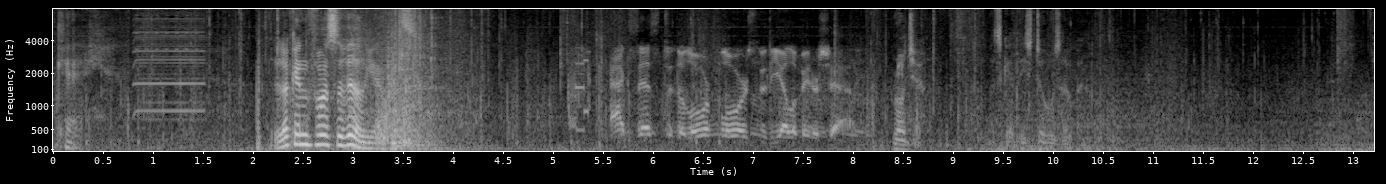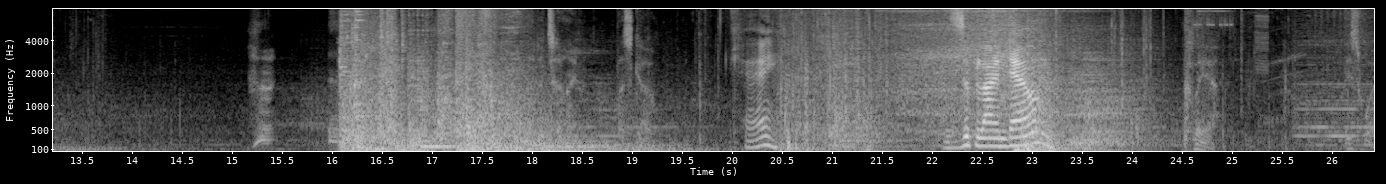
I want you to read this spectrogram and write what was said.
Okay. Looking for civilians. Access to the lower floors through the elevator shaft. Roger. Let's get these doors open. Okay. Zip line down. Clear. This way.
